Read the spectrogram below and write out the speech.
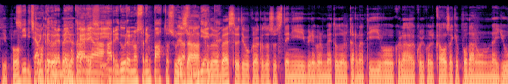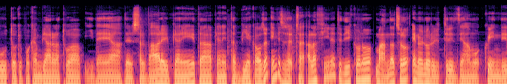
tipo. Sì, diciamo Cioè che, dovrebbe, aiutare ok, a, sì. a ridurre il nostro impatto sulla, esatto, sull'ambiente. dovrebbe essere tipo quella cosa sostenibile, quel metodo alternativo, quella, quel qualcosa che può dare un aiuto, che può cambiare la tua idea del salvare il pianeta, pianeta B e cose. E invece, cioè, alla fine ti dicono mandacelo e noi lo riutilizziamo. Quindi,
